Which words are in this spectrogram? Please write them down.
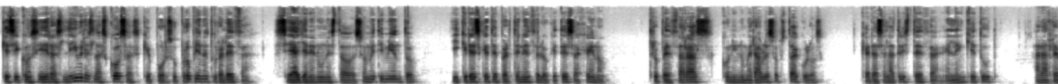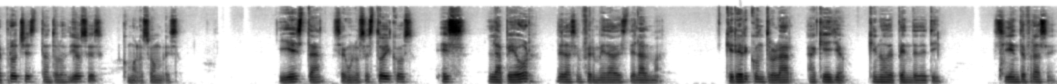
que si consideras libres las cosas que por su propia naturaleza se hallan en un estado de sometimiento y crees que te pertenece lo que te es ajeno, tropezarás con innumerables obstáculos, caerás en la tristeza, en la inquietud, harás reproches tanto a los dioses como a los hombres. Y esta, según los estoicos, es la peor de las enfermedades del alma, querer controlar aquello que no depende de ti. Siguiente frase.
